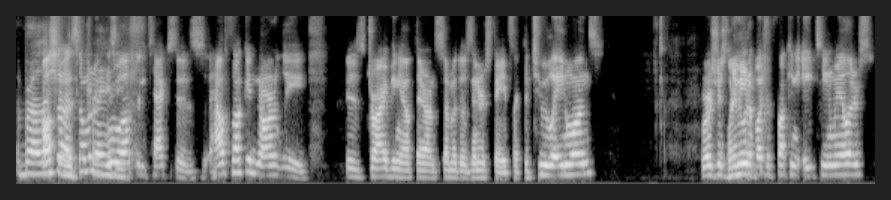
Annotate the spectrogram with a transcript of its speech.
Bro, also, as someone crazy. who grew up in Texas, how fucking gnarly is driving out there on some of those interstates, like the two lane ones, where it's just What do you mean? and a bunch of fucking eighteen wheelers.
